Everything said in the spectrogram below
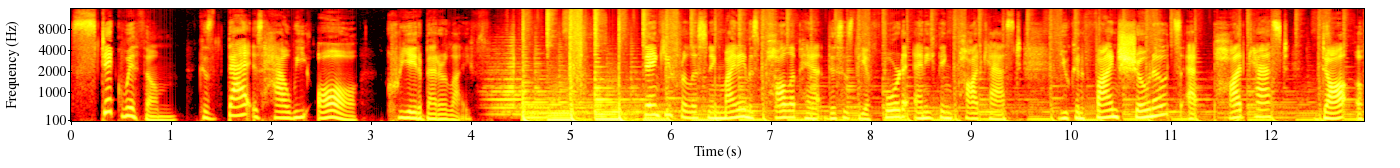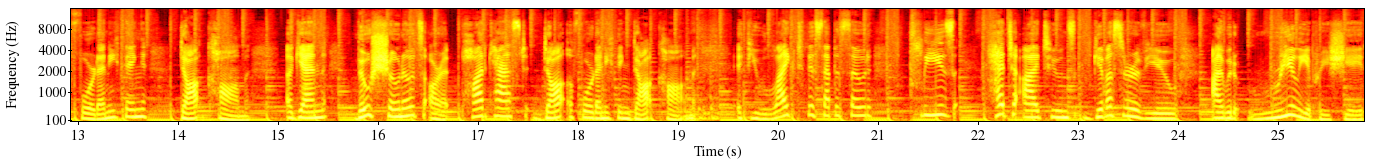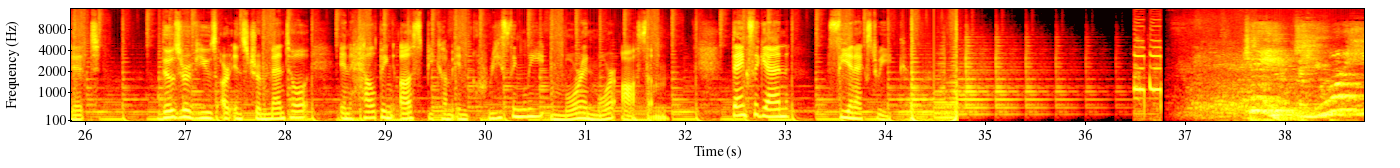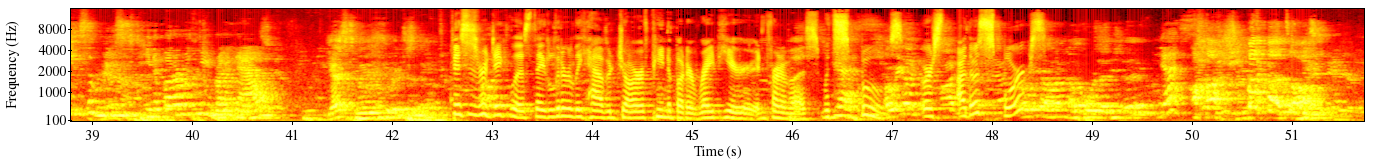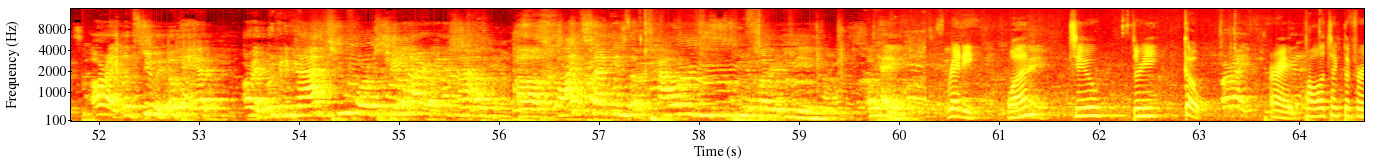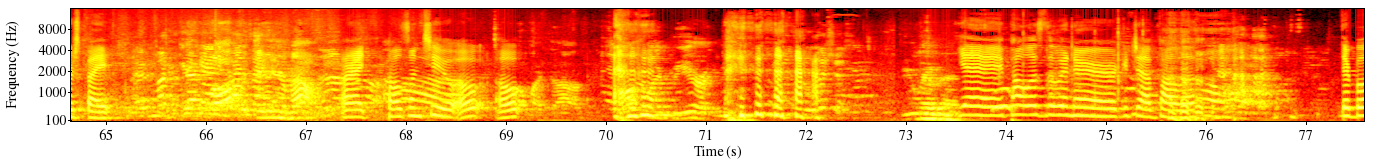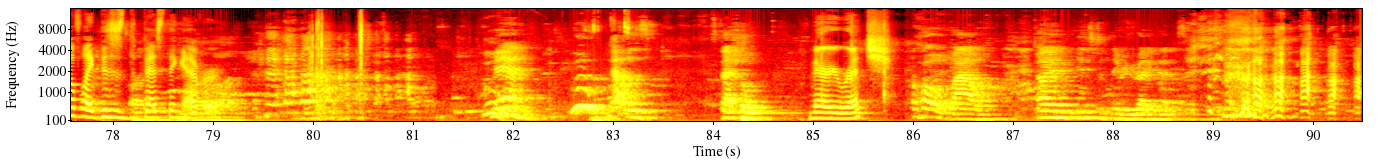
Stick with them because that is how we all create a better life. Thank you for listening. My name is Paula Pant. This is the Afford Anything podcast. You can find show notes at podcast.affordanything.com. Again, those show notes are at podcast.affordanything.com. If you liked this episode, please head to iTunes, give us a review. I would really appreciate it. Those reviews are instrumental in helping us become increasingly more and more awesome. Thanks again. See you next week. Jane, do you want to eat some Reese's peanut butter with me right now? Yes, please give it to me. This is ridiculous. They literally have a jar of peanut butter right here in front of us with Yes. spoons. Or are those sporks? Yes. Awesome. That's awesome. All right, let's do it. Okay, uh, all right, we're going to grab two forks. Jay and I are going to have uh, five seconds of power Reese's peanut butter eating. Okay, Ready? One, two, three, go. all right. All right, Paula took the first bite. It's in your mouth. All right, Paula's on two. Oh, Oh oh. my god. My beer. Delicious. You win. Yay, Paula's the winner. Good job, Paula. They're both like, this is the best thing ever. Man, woo, that was special. Very rich. Oh, wow. I am instantly regretting that decision.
